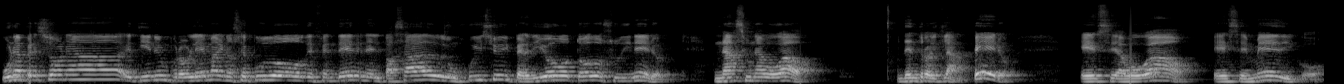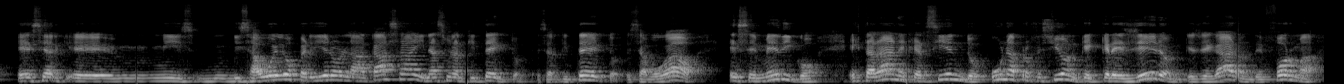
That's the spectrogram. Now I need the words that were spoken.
Una persona eh, tiene un problema y no se pudo defender en el pasado de un juicio y perdió todo su dinero. Nace un abogado dentro del clan. Pero ese abogado ese médico, ese, eh, mis bisabuelos perdieron la casa y nace un arquitecto, ese arquitecto, ese abogado, ese médico estarán ejerciendo una profesión que creyeron que llegaron de forma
